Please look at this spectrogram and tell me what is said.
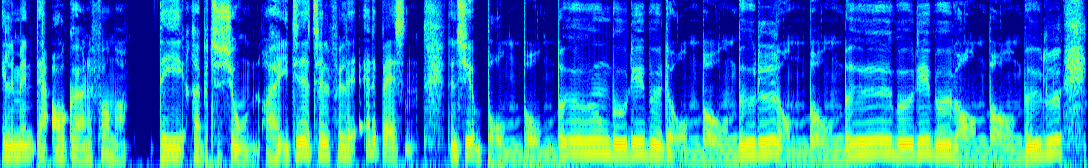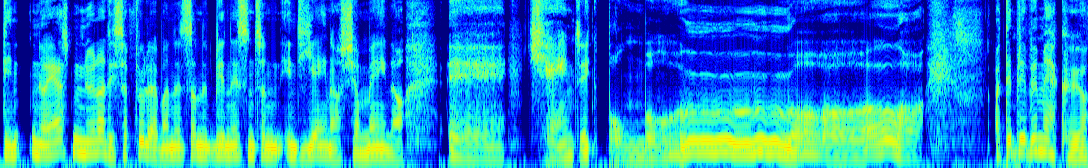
element, der er afgørende for mig. Det er repetitionen, og i det her tilfælde er det bassen. Den siger bom bom boom budi bum bom budel bum bom budi bum bom budel. Det, når jeg nynner det, så føler jeg, mig man sådan, bliver næsten sådan indianer, shamaner, øh, chant, ikke? Bom bom uh, uh, uh, og det bliver ved med at køre,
